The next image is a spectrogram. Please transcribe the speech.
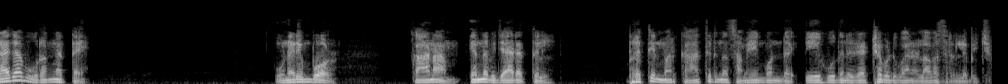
രാജാവ് ഉറങ്ങട്ടെ. ഉണരുമ്പോൾ കാണാം എന്ന വിചാരത്തിൽ ഭൃത്യന്മാർ കാത്തിരുന്ന സമയം കൊണ്ട് യേഹൂദിന് രക്ഷപ്പെടുവാനുള്ള അവസരം ലഭിച്ചു.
